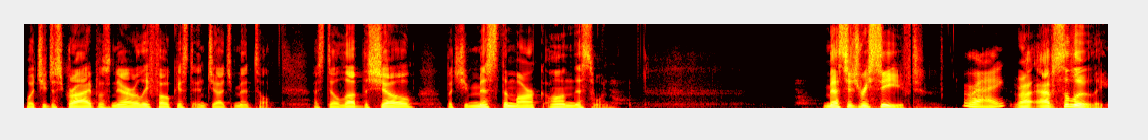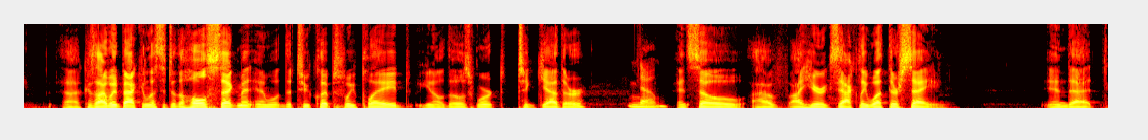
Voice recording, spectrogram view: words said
What you described was narrowly focused and judgmental. I still love the show, but you missed the mark on this one. Message received. Right. Right, absolutely. Uh, because I went back and listened to the whole segment, and the two clips we played, you know, those weren't together, No. and so I've, I hear exactly what they're saying, and that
